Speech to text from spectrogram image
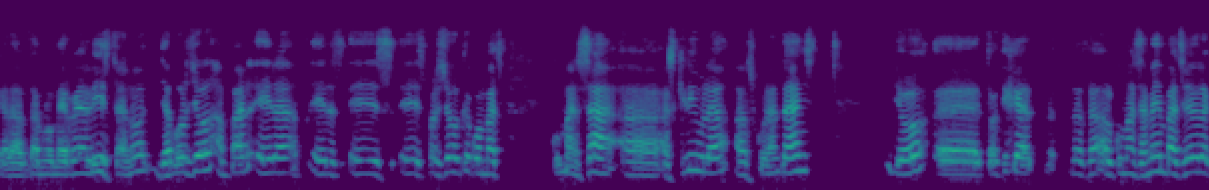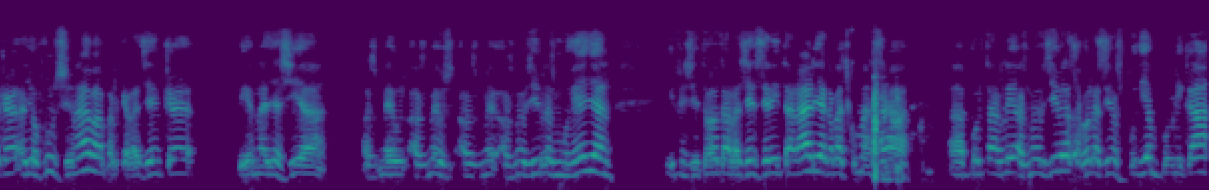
quedar-te amb el més realista, no? Llavors jo, en part, era, és, és, és per això que quan vaig començar a escriure als 40 anys, jo, eh, tot i que des del començament vaig veure que allò funcionava, perquè la gent que, diguem-ne, llegia els meus, els, meus, els, meus, els meus llibres m'ho deien, i fins i tot a l'agència literària que vaig començar a portar-li els meus llibres, a veure si els podien publicar,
